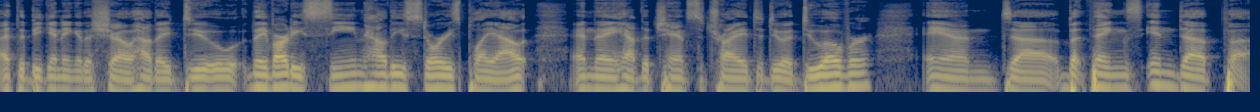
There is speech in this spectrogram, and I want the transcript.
at the beginning of the show. How they do they've already seen how these stories play out, and they have the chance to try to do a do over. And uh, but things end up. Uh,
